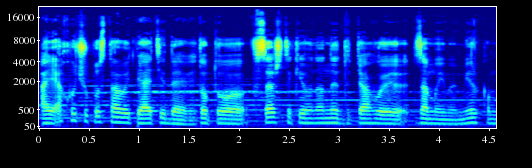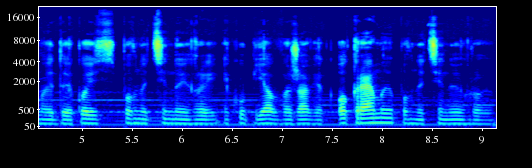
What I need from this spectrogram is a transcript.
А я хочу поставити 5,9. Тобто, все ж таки вона не дотягує за моїми мірками до якоїсь повноцінної гри, яку б я вважав як окремою повноцінною грою.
